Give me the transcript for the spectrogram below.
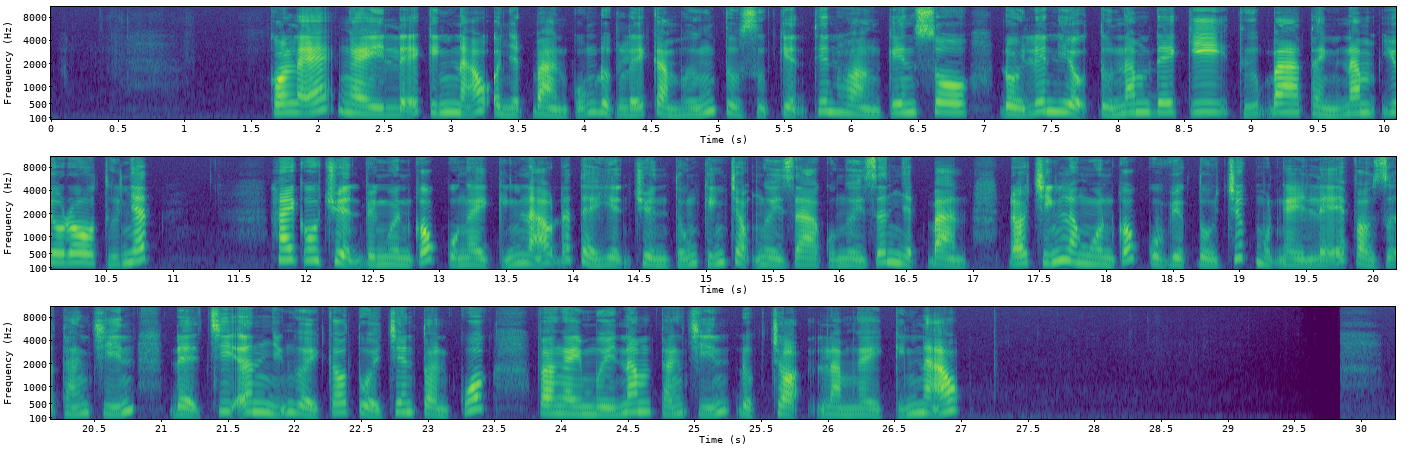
Có lẽ ngày lễ kính não ở Nhật Bản cũng được lấy cảm hứng từ sự kiện thiên hoàng Kenso đổi liên hiệu từ năm Deki thứ ba thành năm Yoro thứ nhất. Hai câu chuyện về nguồn gốc của ngày kính lão đã thể hiện truyền thống kính trọng người già của người dân Nhật Bản. Đó chính là nguồn gốc của việc tổ chức một ngày lễ vào giữa tháng 9 để tri ân những người cao tuổi trên toàn quốc và ngày 15 tháng 9 được chọn làm ngày kính não.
